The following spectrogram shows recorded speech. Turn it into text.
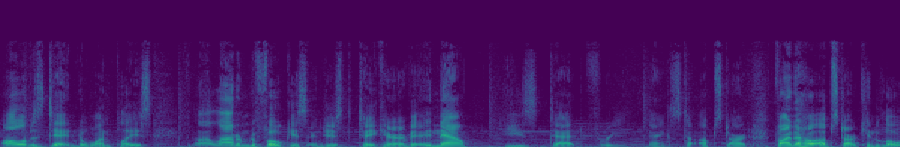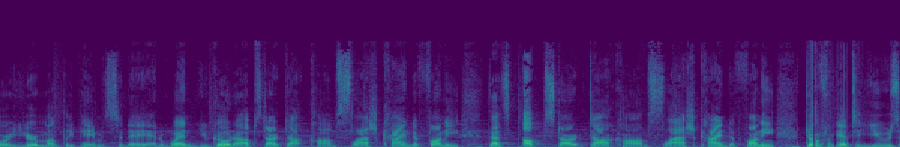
all of his debt into one place allowed him to focus and just take care of it. And now he's debt free thanks to Upstart. Find out how Upstart can lower your monthly payments today. And when you go to upstart.com slash kind of funny, that's upstart.com slash kind of funny. Don't forget to use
